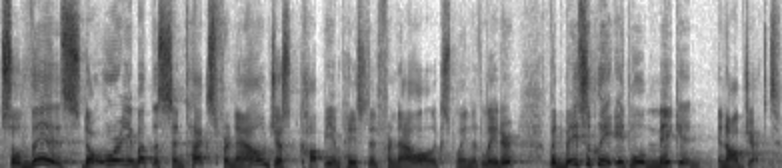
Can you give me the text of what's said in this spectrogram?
so this, don't worry about the syntax for now, just copy and paste it for now, I'll explain it later. But basically it will make it an object.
